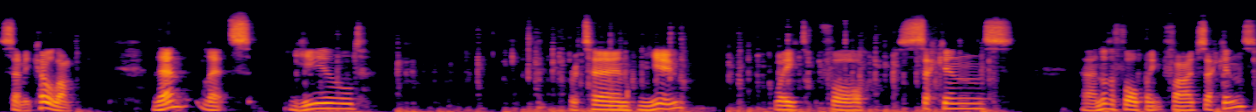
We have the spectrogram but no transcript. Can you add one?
semicolon. Then let's yield, return new, wait for seconds, another 4.5 seconds,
